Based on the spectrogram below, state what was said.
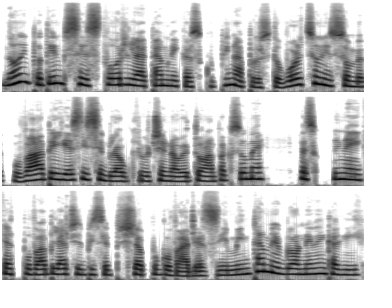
No, in potem se je stvorila tam neka skupina prostovoljcev in so me povabili. Jaz nisem bila vključena v to, ampak so me ta skupina enkrat povabila, če bi se prišla pogovarjati z njimi. In tam je bilo ne vem, kakih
